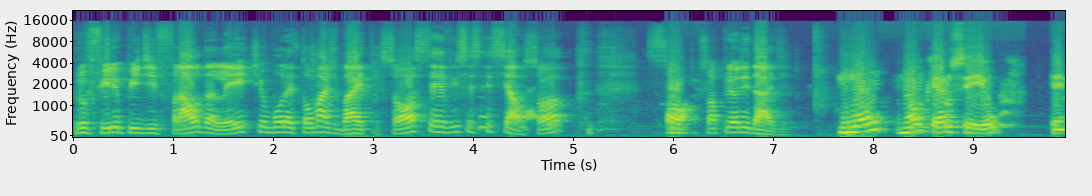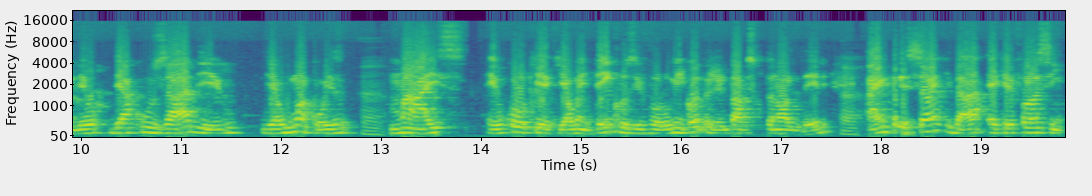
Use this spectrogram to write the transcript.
Pro filho pedir fralda, leite e o moletom mais baita. Só serviço essencial, só, Ó, só prioridade. não, não quero ser eu, entendeu? De acusar Diego de alguma coisa, Ah. mas eu coloquei aqui, aumentei inclusive o volume enquanto a gente tava escutando o áudio dele. Ah. A impressão é que dá é que ele falou assim:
